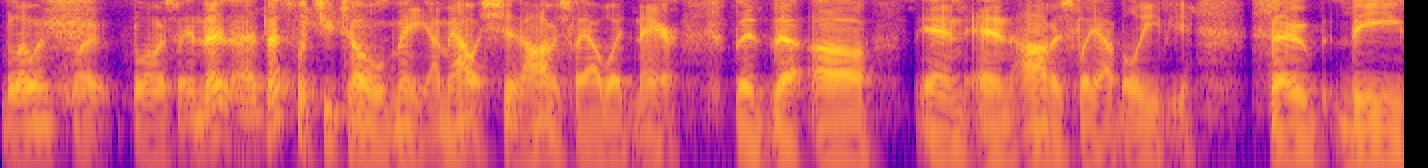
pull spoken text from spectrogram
Blowing smoke, blowing smoke, and that, that's what you told me. I mean, I was shit. Obviously, I wasn't there, but the uh, and and obviously, I believe you. So the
